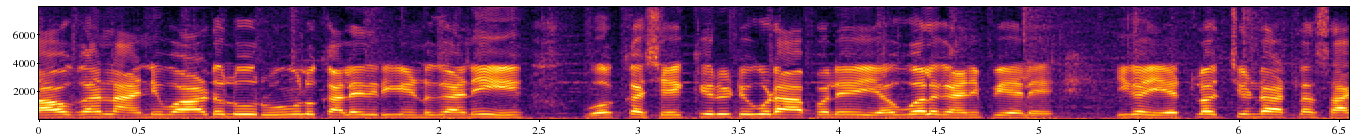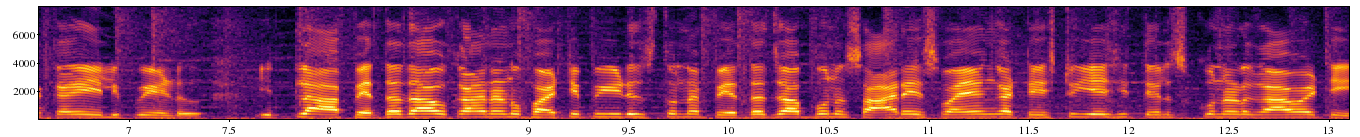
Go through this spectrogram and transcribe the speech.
దావగాన్లో అన్ని వార్డులు రూములు కలెదిరిగిండు కానీ ఒక్క సెక్యూరిటీ కూడా ఆపలే ఎవ్వరు కనిపించలే ఇక ఎట్లొచ్చిండో అట్లా చక్కగా వెళ్ళిపోయాడు. ఇట్లా ఆ పెద్ద దావకానను పట్టి పీడిస్తున్న పెద్ద జబ్బును సారే స్వయంగా టెస్ట్ చేసి తెలుసుకున్నాడు కాబట్టి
